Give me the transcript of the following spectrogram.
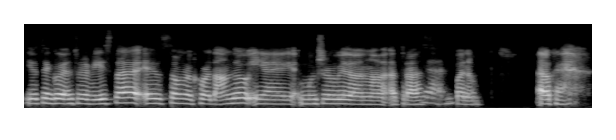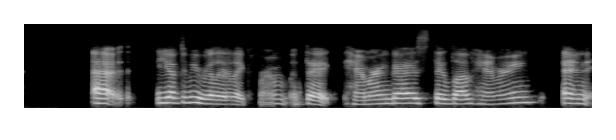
Yo tengo entrevista, estoy recordando y hay mucho ruido en la, atrás. Yeah. Bueno, okay. Uh, you have to be really like firm with the hammering guys. They love hammering, and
